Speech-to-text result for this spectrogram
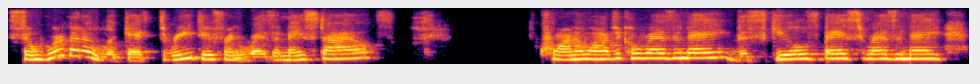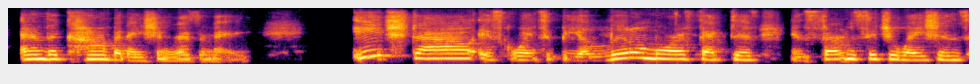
So we're going to look at three different resume styles chronological resume, the skills-based resume, and the combination resume. Each style is going to be a little more effective in certain situations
